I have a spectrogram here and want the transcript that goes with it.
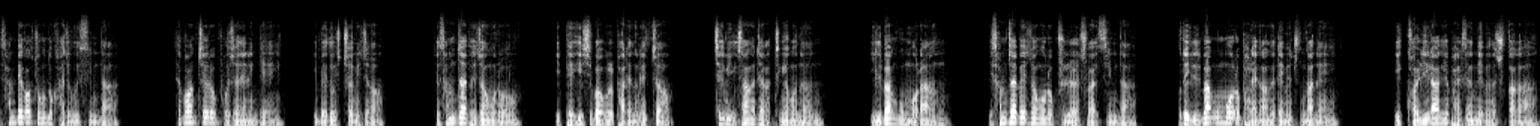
300억 정도 가지고 있습니다. 세 번째로 보셔야 되는 게 이 매도 시점이죠. 제 3자 배정으로 이 120억을 발행을 했죠. 지금 유상자 같은 경우는 일반 공모랑 이 3자 배정으로 분류할 수가 있습니다. 보통 일반 공모로 발행하게 되면 중간에 이 권리락이 발생되면서 주가가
